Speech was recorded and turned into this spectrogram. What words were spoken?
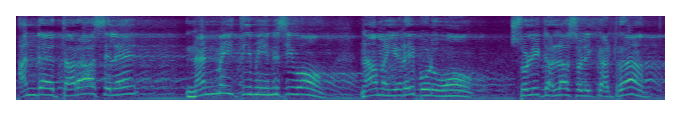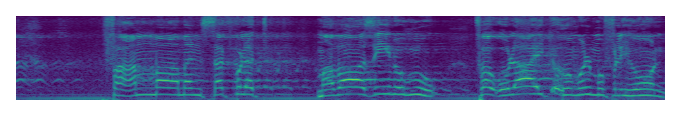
அந்த தராசில நன்மை தீமை என்ன செய்வோம்? நாம எடை போடுவோம். சொல்லிட்டு அல்லா சொல்லி காட்டுறான். அம்மாமன் சக்குலத் மவாசீனுகு உலாய்க்குமுல் முஃப்லிஹூன்.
